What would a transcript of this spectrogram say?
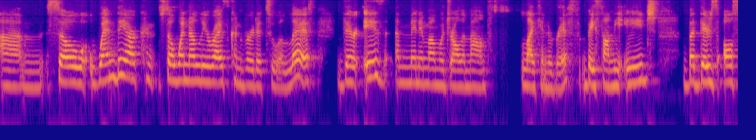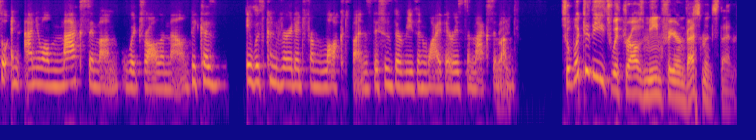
Um, so when they are con- so when a LIRA is converted to a LIF, there is a minimum withdrawal amount like in a RIF based on the age, but there's also an annual maximum withdrawal amount because it was converted from locked funds. This is the reason why there is a maximum. Right. So what do these withdrawals mean for your investments then?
